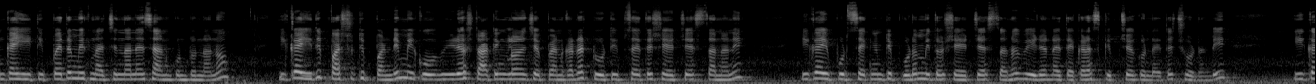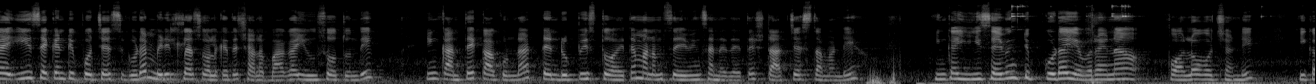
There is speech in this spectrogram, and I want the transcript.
ఇంకా ఈ టిప్ అయితే మీకు నచ్చిందనేసి అనుకుంటున్నాను. ఇక ఇది ఫస్ట్ టిప్ అండి. మీకు వీడియో స్టార్టింగ్లోనే చెప్పాను కదా టూ టిప్స్ అయితే షేర్ చేస్తానని. ఇక ఇప్పుడు సెకండ్ టిప్ కూడా మీతో షేర్ చేస్తాను. వీడియోని అయితే ఎక్కడ స్కిప్ చేయకుండా అయితే చూడండి. ఇక ఈ సెకండ్ టిప్ వచ్చేసి కూడా మిడిల్ క్లాస్ వాళ్ళకైతే చాలా బాగా యూస్ అవుతుంది. ఇంకా అంతేకాకుండా టెన్ రూపీస్తో అయితే మనం సేవింగ్స్ అనేది అయితే స్టార్ట్ చేస్తామండి. ఇంకా ఈ సేవింగ్ టిప్ కూడా ఎవరైనా ఫాలో అవ్వచ్చండి. ఇక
